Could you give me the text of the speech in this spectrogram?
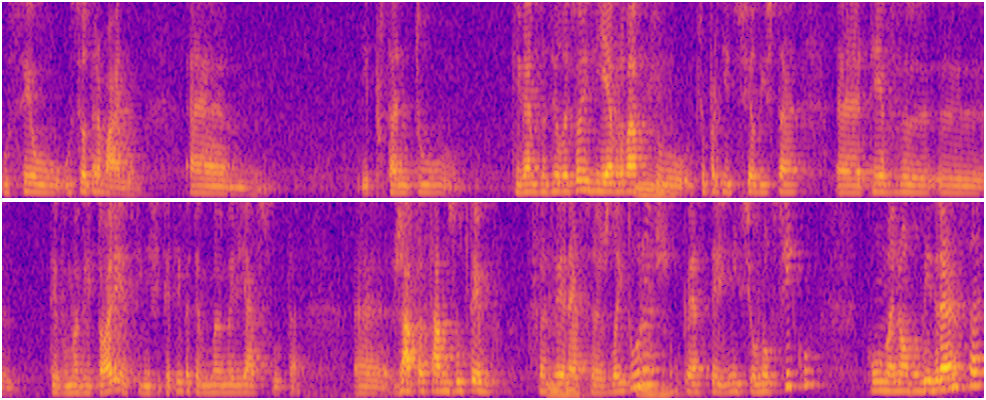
o, seu, o seu trabalho. e, portanto, tivemos as eleições e é verdade que, o, hum. que o Partido Socialista eh, teve, eh, teve uma vitória significativa, teve uma maioria absoluta. já passámos o tempo de fazer uhum. essas leituras, uhum. o PSD iniciou um novo ciclo, com uma nova liderança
